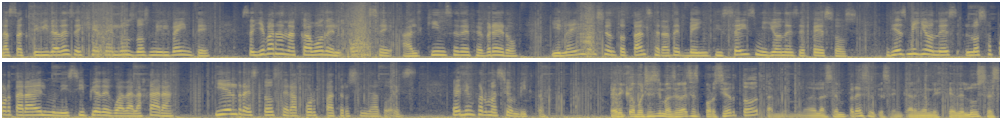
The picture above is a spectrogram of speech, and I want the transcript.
Las actividades de G de Luz 2020 se llevarán a cabo del 11 al 15 de febrero y la inversión total será de 26 millones de pesos. 10 millones los aportará el municipio de Guadalajara y el resto será por patrocinadores. Es la información, Víctor. Erika, muchísimas gracias. Por cierto, también una de las empresas que se encargan de G de Luz es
